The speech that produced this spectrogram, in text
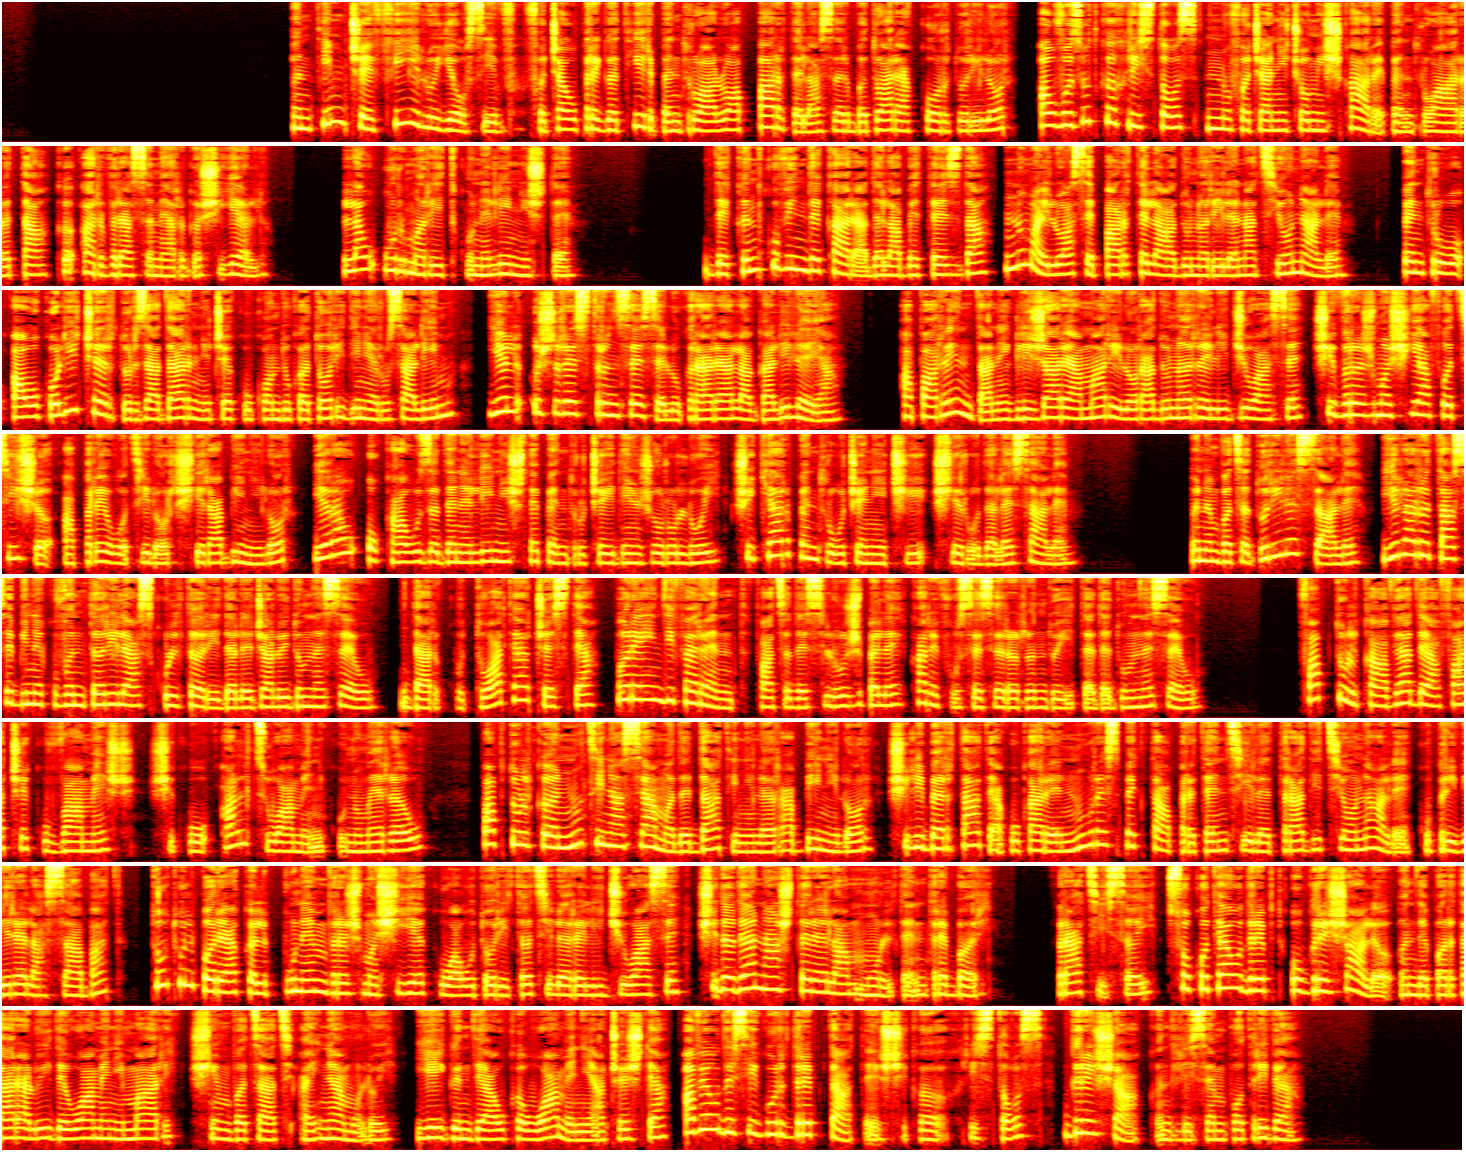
În timp ce fiii lui Iosif făceau pregătiri pentru a lua parte la sărbătoarea corturilor, au văzut că Hristos nu făcea nicio mișcare pentru a arăta că ar vrea să meargă și el. L-au urmărit cu neliniște. De când cu vindecarea de la Betesda, nu mai luase parte la adunările naționale. Pentru a ocoli certuri zadarnice cu conducătorii din Ierusalim, el își restrânsese lucrarea la Galileea. Aparenta neglijare a marilor adunări religioase și vrăjmășia fățișă a preoților și rabinilor erau o cauză de neliniște pentru cei din jurul lui și chiar pentru ucenicii și rudele sale. În învățăturile sale, el arătase binecuvântările ascultării de legea lui Dumnezeu, dar cu toate acestea părea indiferent față de slujbele care fusese rânduite de Dumnezeu. Faptul că avea de a face cu vameș și cu alți oameni cu nume rău, faptul că nu ținea seamă de datinile rabinilor și libertatea cu care nu respecta pretențiile tradiționale cu privire la sabat, totul părea că îl pune în vrăjmășie cu autoritățile religioase și dădea naștere la multe întrebări. Frații săi socoteau drept o greșeală în depărtarea lui de oamenii mari și învățați ai neamului. Ei gândeau că oamenii aceștia aveau desigur dreptate și că Hristos greșea când li se împotrivea.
